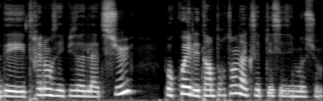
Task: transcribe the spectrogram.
des très longs épisodes là-dessus. Pourquoi il est important d'accepter ses émotions?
